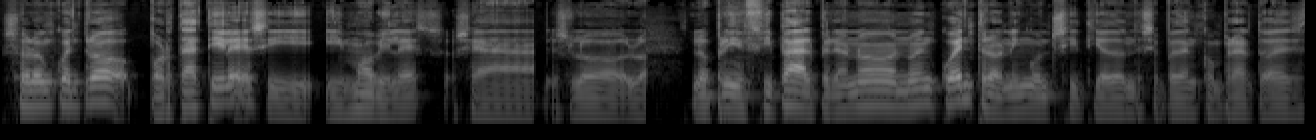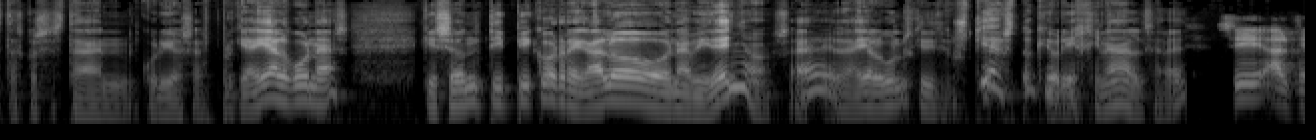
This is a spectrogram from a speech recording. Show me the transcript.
solo encuentro portátiles y, y móviles. O sea, es lo, lo- lo principal, pero no, no encuentro ningún sitio donde se puedan comprar todas estas cosas tan curiosas. Porque hay algunas que son típico regalo navideño, ¿sabes? Hay algunos que dicen, hostia, esto qué original, ¿sabes? Sí, al final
